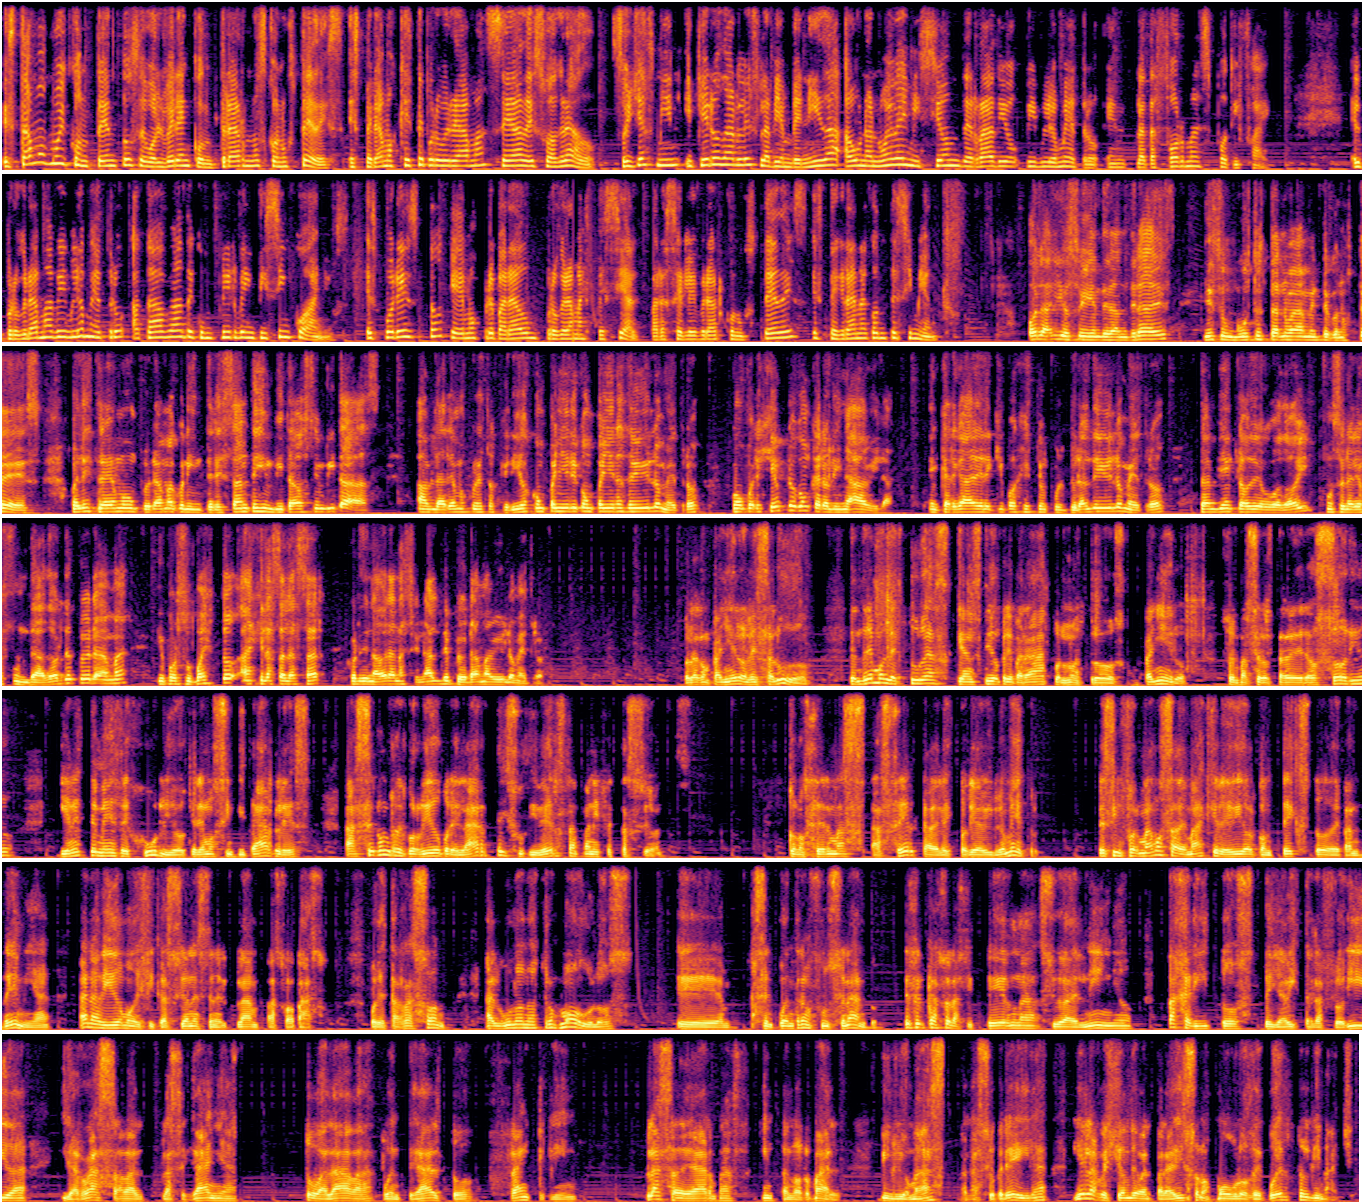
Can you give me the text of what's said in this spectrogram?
Estamos muy contentos de volver a encontrarnos con ustedes. Esperamos que este programa sea de su agrado. Soy Yasmín y quiero darles la bienvenida a una nueva emisión de Radio Bibliometro en plataforma Spotify. El programa Bibliometro acaba de cumplir 25 años. Es por esto que hemos preparado un programa especial para celebrar con ustedes este gran acontecimiento. Hola, yo soy Ender Andrades y es un gusto estar nuevamente con ustedes. Hoy les traemos un programa con interesantes invitados e invitadas. Hablaremos con nuestros queridos compañeros y compañeras de Bibliometro, como por ejemplo con Carolina Ávila, encargada del equipo de gestión cultural de Bibliometro, también Claudio Godoy, funcionario fundador del programa, y por supuesto Ángela Salazar, coordinadora nacional del programa Bibliometro. Hola compañeros, les saludo. Tendremos lecturas que han sido preparadas por nuestros compañeros. Soy Marcelo Estradera Osorio y en este mes de julio queremos invitarles a hacer un recorrido por el arte y sus diversas manifestaciones. Conocer más acerca de la historia de Bibliometro. Les informamos además que debido al contexto de pandemia han habido modificaciones en el plan paso a paso. Por esta razón, algunos de nuestros módulos eh, se encuentran funcionando. Es el caso de La Cisterna, Ciudad del Niño, Pajaritos, Bellavista de la Florida, Irarrázaval, Plaza Gaña, Tobalaba, Puente Alto, Franklin, Plaza de Armas, Quinta Normal, Bibliomás, Palacio Pereira y en la región de Valparaíso los módulos de Puerto y Limache.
